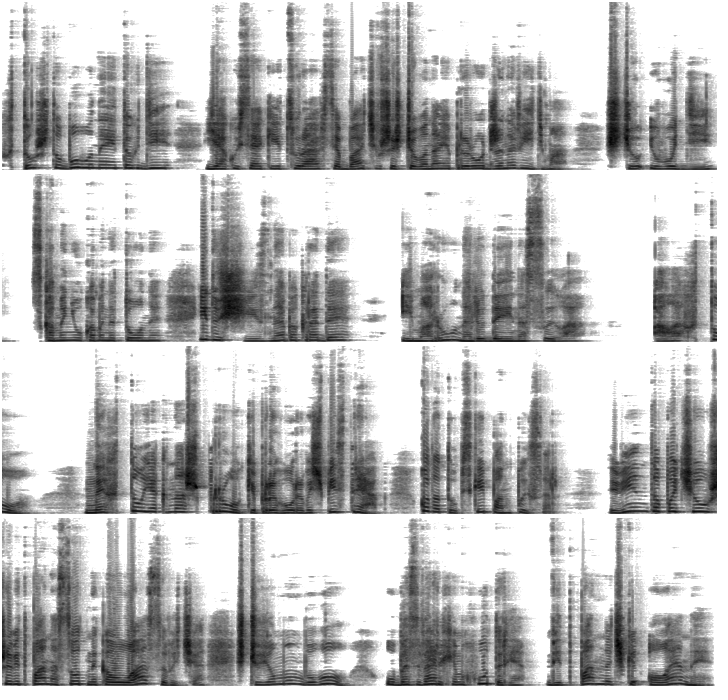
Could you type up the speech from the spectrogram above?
Хто ж то був у неї тоді, як усякий цурався, бачивши, що вона є природжена відьма, що і в воді з каменюками не тоне, і душі з неба краде, і мару на людей насила. Але хто? Не хто, як наш Прокіп Григорович Пістряк, конотопський пан писар. Він то, почувши від пана сотника Уасовича, що йому було у безверхім хуторі від панночки Олени,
